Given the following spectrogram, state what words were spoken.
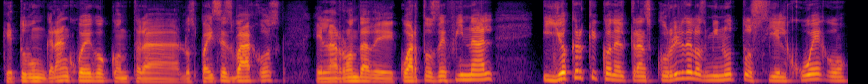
que tuvo un gran juego contra los Países Bajos en la ronda de cuartos de final. Y yo creo que con el transcurrir de los minutos, si el juego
